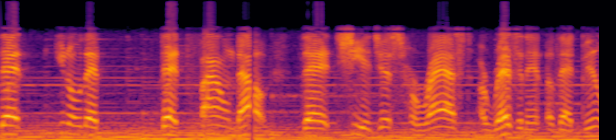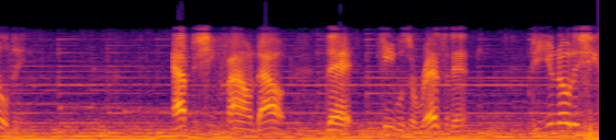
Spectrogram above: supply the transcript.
that, you know, that that found out that she had just harassed a resident of that building. After she found out that he was a resident, do you know that she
